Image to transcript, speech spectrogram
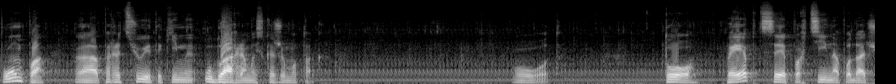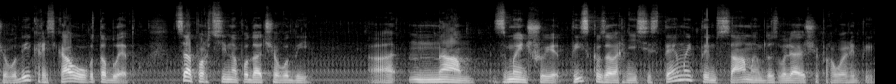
помпа е, працює такими ударами, скажімо так. От. То ПЕП це порційна подача води крізь кавову таблетку. Ця порційна подача води а, нам зменшує тиск в заварній системі, тим самим дозволяючи проварити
